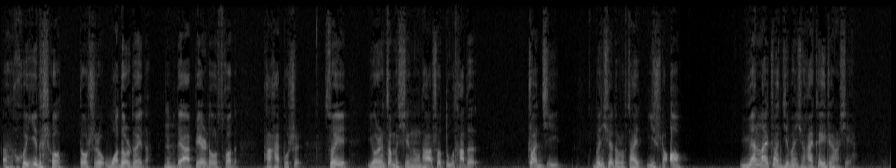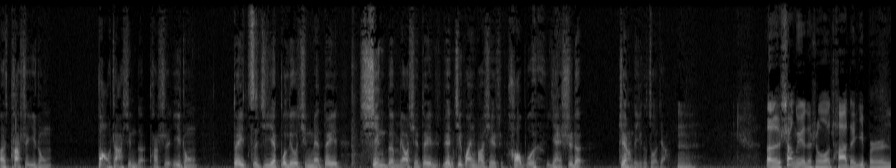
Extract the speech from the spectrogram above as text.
呃回忆的时候都是我都是对的，对不对啊？别人都是错的，他还不是。所以有人这么形容他说，读他的传记。文学的时候才意识到，哦，原来传记文学还可以这样写，啊，它是一种爆炸性的，它是一种对自己也不留情面，对性的描写，对人际关系描写是毫不掩饰的这样的一个作家。嗯，呃，上个月的时候，他的一本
